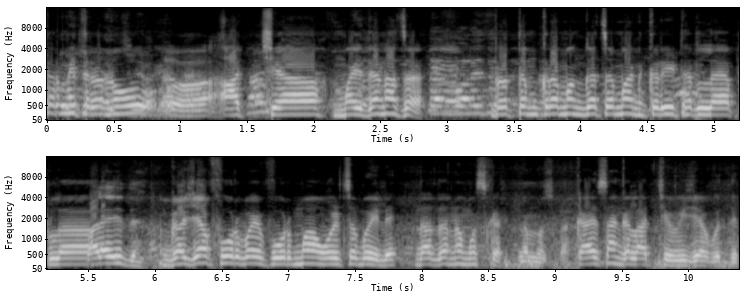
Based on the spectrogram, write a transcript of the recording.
नमस्कार मित्रांनो आजच्या मैदानाचा प्रथम क्रमांकाचा मानकरी ठरलाय आपला गजा फोर बाय फोर मावळचा बैल आहे. दादा नमस्कार. नमस्कार. काय सांगाल आजच्या विजयाबद्दल?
